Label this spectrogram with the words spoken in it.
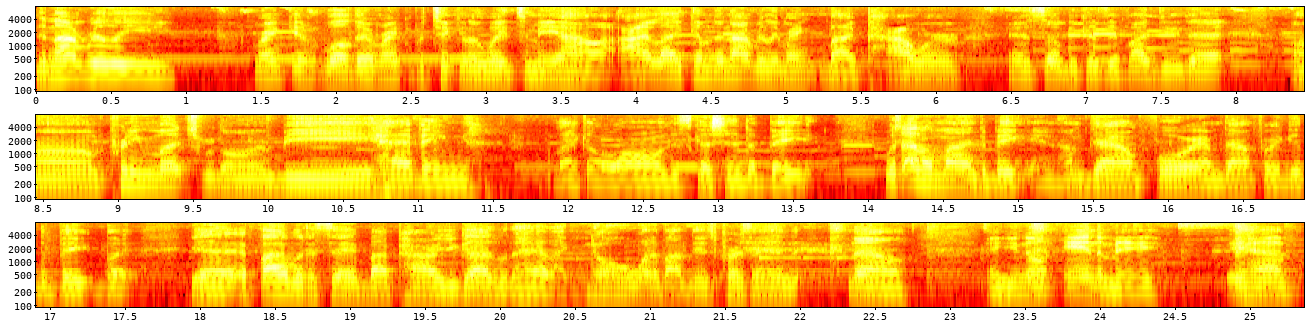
they're not really ranking well they're ranked a particular way to me how i like them they're not really ranked by power and so because if i do that um, pretty much we're going to be having like a long discussion debate which i don't mind debating i'm down for it i'm down for a good debate but yeah if i would have said by power you guys would have had like no what about this person now and you know anime it have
